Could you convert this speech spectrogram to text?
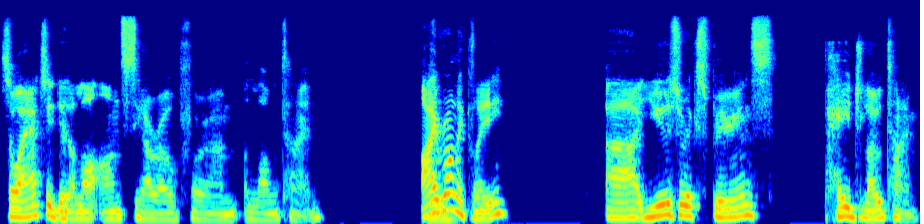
So I actually did a lot on CRO for um, a long time. Ironically, uh, user experience, page load time,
